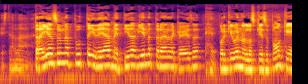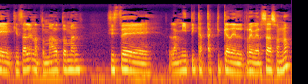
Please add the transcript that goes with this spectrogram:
estaba... Traías una puta idea metida bien atorada en la cabeza. Porque, bueno, los que supongo que, que salen a tomar o toman, existe la mítica táctica del reversazo, ¿no?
